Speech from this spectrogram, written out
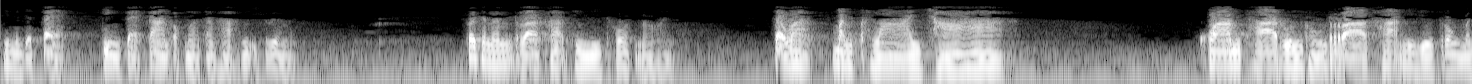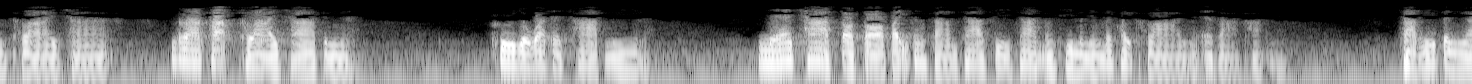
ที่มันจะแตกกิ่งแตกก้านออกมาต่างหากนี่อีกเรื่องนึงเพราะฉะนั้นราคะจึงมีโทษน้อย แต่ว่ามันคลายช้า ความทารุณของราคะนี่อยู่ตรงมันคลายช้า ราคะคลายช้าเป็นไง คือจะว่าแต่ชาตินี้แหละ แม้ชาติต่อๆไปอีกทั้งสามชาติสี่ชาติบางทีมันยังไม่ค่อยคลายไอ้ราคะชาตินี้เป็นไง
